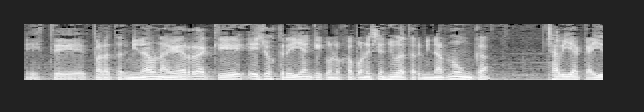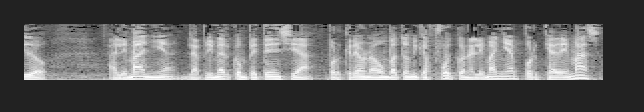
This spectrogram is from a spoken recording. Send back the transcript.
este, para terminar una guerra que ellos creían que con los japoneses no iba a terminar nunca. Ya había caído Alemania. La primer competencia por crear una bomba atómica fue con Alemania porque además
